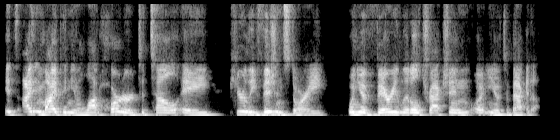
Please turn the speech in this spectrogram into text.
it's I, in my opinion a lot harder to tell a purely vision story when you have very little traction uh, you know to back it up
